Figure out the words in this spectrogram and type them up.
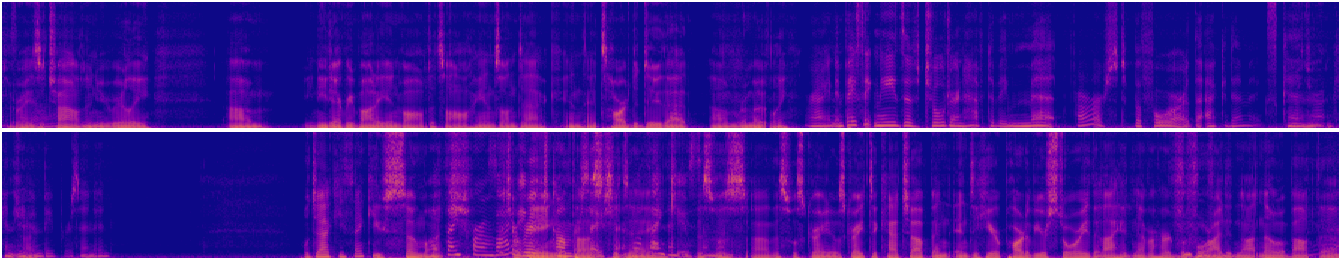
to raise a, a child, and you really um, you need everybody involved. It's all hands on deck, and it's hard to do that um, remotely. Right, and basic needs of children have to be met first before the academics can right. can That's even right. be presented. Well, Jackie, thank you so much. Well, thanks for inviting Such a me. rich being with us conversation. today. Well, thank Thank you. you so This much. was uh, this was great. It was great to catch up and, and to hear part of your story that I had never heard before. I did not know about the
